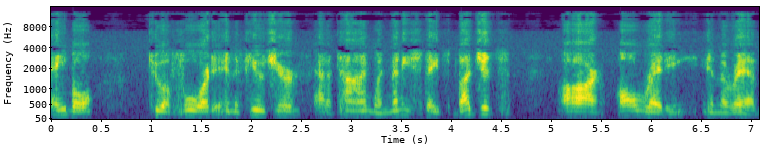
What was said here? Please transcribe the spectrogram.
able to afford in the future at a time when many states' budgets are already in the red.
